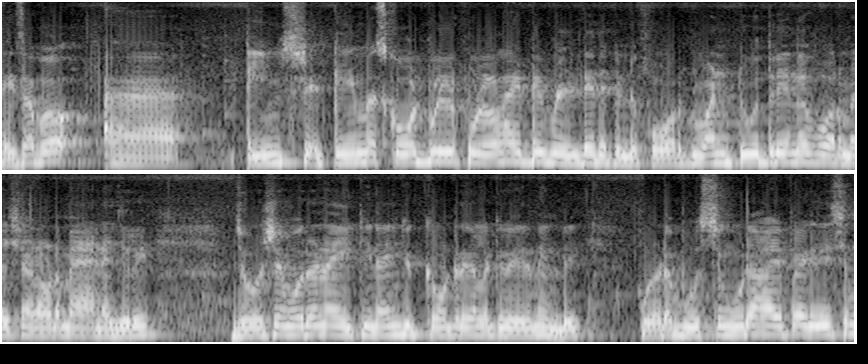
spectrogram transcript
ഗൈസ് അപ്പോൾ ടീം ടീം സ്കോഡ് ഫുൾ ഫുള്ളായിട്ട് ബിൽഡ് ചെയ്തിട്ടുണ്ട്. ഫോർ വൺ ടു ത്രീ എന്ന ഫോർമേഷനാണ് അവിടെ manager Jose Mourinho eighty nine quick കൗണ്ടറുകളൊക്കെ വരുന്നുണ്ട്. പുള്ളിയുടെ ബൂസ്റ്റും കൂടെ ആയപ്പോൾ ഏകദേശം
